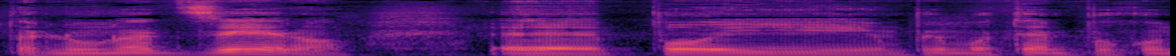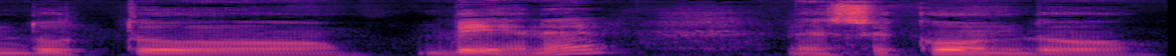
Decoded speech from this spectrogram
per l'1-0, eh, poi un primo tempo condotto bene, nel secondo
